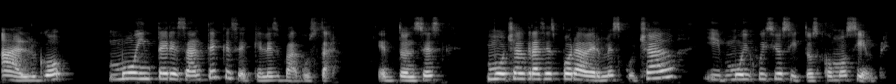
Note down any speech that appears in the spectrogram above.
a algo muy interesante que sé que les va a gustar. Entonces, muchas gracias por haberme escuchado y muy juiciositos como siempre.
